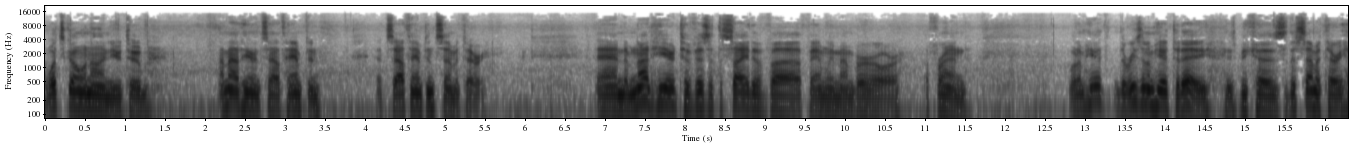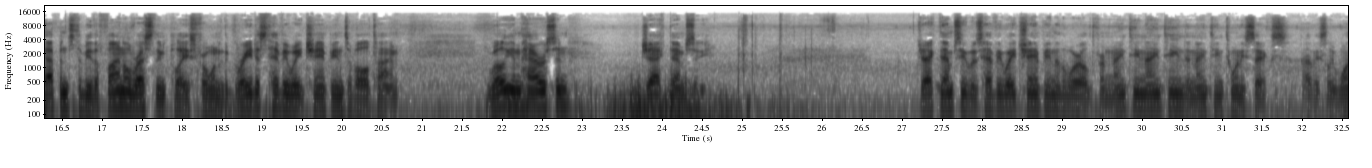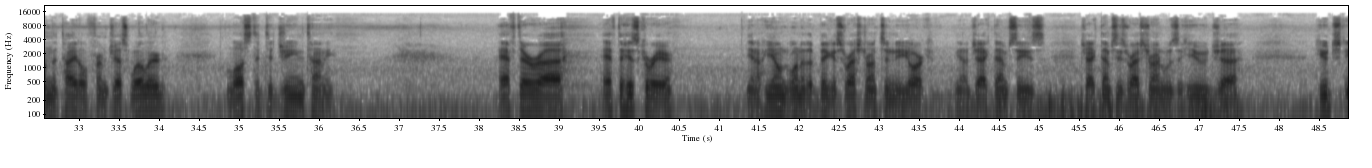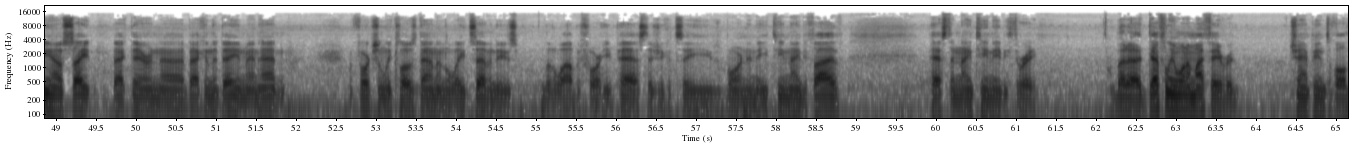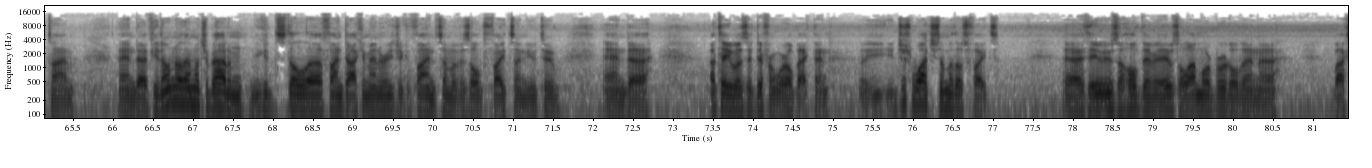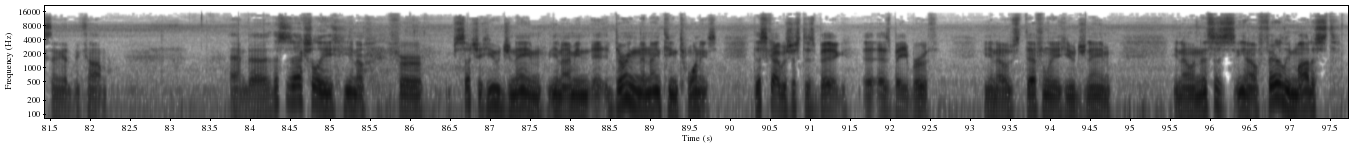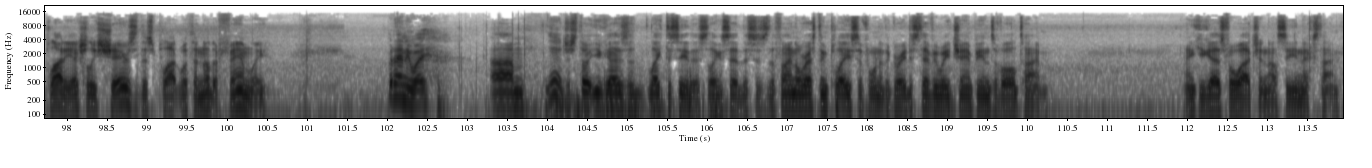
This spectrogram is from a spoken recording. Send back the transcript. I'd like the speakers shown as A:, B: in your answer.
A: What's going on, YouTube? I'm out here in Southampton at Southampton Cemetery. And I'm not here to visit the site of uh, a family member or a friend. What I'm here, the reason I'm here today is because this cemetery happens to be the final resting place for one of the greatest heavyweight champions of all time. William Harrison, Jack Dempsey. Jack Dempsey was heavyweight champion of the world from 1919 to 1926. Obviously won the title from Jess Willard, lost it to Gene Tunney. After uh, after his career, you know, he owned one of the biggest restaurants in New York. You know, Jack Dempsey's Jack Dempsey's restaurant was a huge uh, huge, you know, site back there in uh, back in the day in Manhattan. Unfortunately closed down in the late 70s a little while before he passed. As you can see, he was born in 1895, passed in 1983. But uh, definitely one of my favorite champions of all time. And uh, if you don't know that much about him, you can still uh, find documentaries. You can find some of his old fights on YouTube. And uh, I'll tell you, it was a different world back then. Uh, you just watch some of those fights. Uh, it was a whole different. It was a lot more brutal than boxing had become. And uh, this is actually, you know, for such a huge name, you know, I mean, it, during the 1920s, this guy was just as big as Babe Ruth. You know, it's definitely a huge name. You know, and this is, you know, fairly modest plot. He actually shares this plot with another family. But anyway, um, yeah, just thought you guys would like to see this. Like I said, this is the final resting place of one of the greatest heavyweight champions of all time. Thank you guys for watching. I'll see you next time.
